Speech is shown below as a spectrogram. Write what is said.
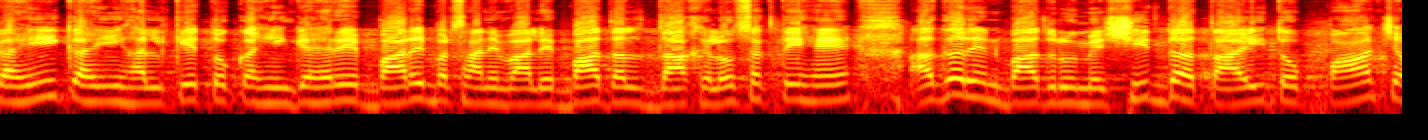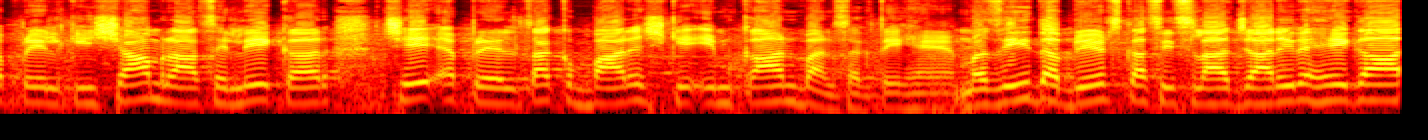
कहीं कहीं हल्के तो कहीं गहरे बारिश बरसाने वाले बादल दाखिल हो सकते हैं। अगर इन बादलों में शिद्दत आई तो पाँच अप्रैल की शाम रात से लेकर छः अप्रैल तक बारिश के इम्कान बन सकते हैं। मजीद अपडेट्स का सिलसिला जारी रहेगा।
